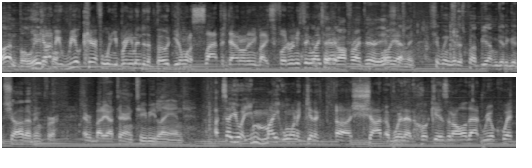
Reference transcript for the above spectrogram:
Unbelievable. You gotta be real careful when you bring them into the boat. You don't want to slap it down on anybody's foot or anything like Take that. Take it off right there Oh, yeah. instantly. See if we can get this puppy up and get a good shot of him for everybody out there in TV land. I'll tell you what, you might want to get a uh, shot of where that hook is and all of that real quick.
